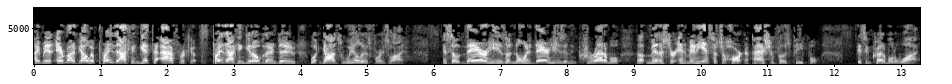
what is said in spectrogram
hey man, everybody, if y'all would pray that I can get to Africa, pray that I can get over there and do what God's will is for his life. And so there he is anointed. There he's an incredible uh, minister, and man, he has such a heart and a passion for those people. It's incredible to watch.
